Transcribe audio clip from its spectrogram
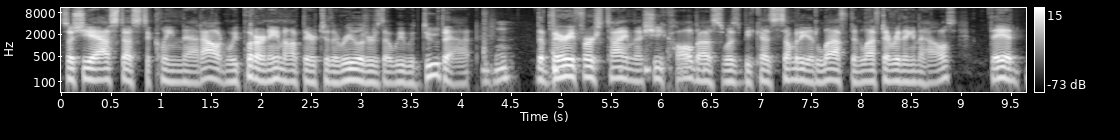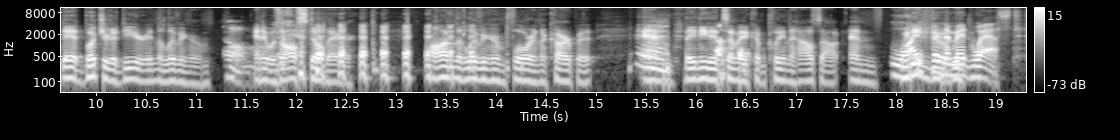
So she asked us to clean that out, and we put our name out there to the realtors that we would do that. Mhm. The very first time that she called us was because somebody had left and left everything in the house. They had they had butchered a deer in the living room, Oh, and it was all still there on the living room floor in the carpet. And they needed somebody to come clean the house out. And we didn't Life do in it. the We- Midwest.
